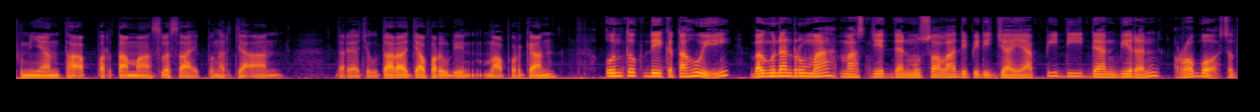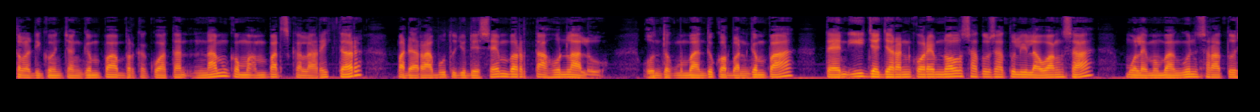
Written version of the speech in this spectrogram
hunian tahap pertama selesai pengerjaan. Dari Aceh Utara, Jafarudin melaporkan, untuk diketahui, bangunan rumah, masjid, dan musola di Pidijaya, Pidi, dan Biren roboh setelah digoncang gempa berkekuatan 6,4 skala Richter pada Rabu 7 Desember tahun lalu. Untuk membantu korban gempa, TNI jajaran Korem 011 Lilawangsa mulai membangun 100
